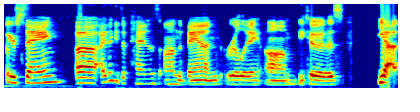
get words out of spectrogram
what you're saying uh, i think it depends on the band really um, because yeah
